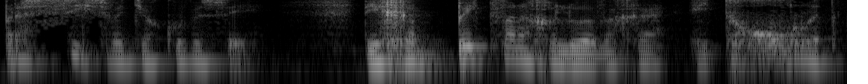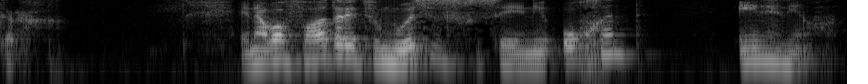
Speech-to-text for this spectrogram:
Presies wat Jakobus sê. Die gebed van 'n gelowige het groot krag. En Abba Vader het vir Moses gesê in die oggend en in die aand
